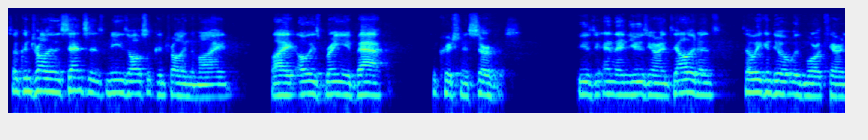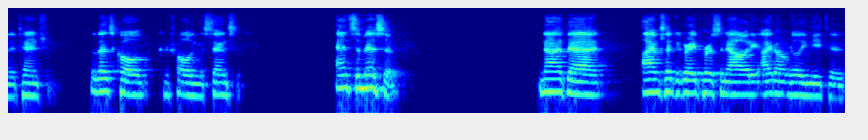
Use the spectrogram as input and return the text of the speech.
So controlling the senses means also controlling the mind by always bringing it back to Krishna's service. Using, and then using our intelligence so we can do it with more care and attention. So that's called controlling the senses. And submissive. Not that I'm such a great personality, I don't really need to,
